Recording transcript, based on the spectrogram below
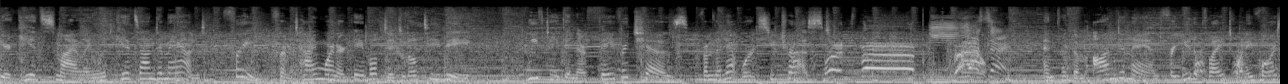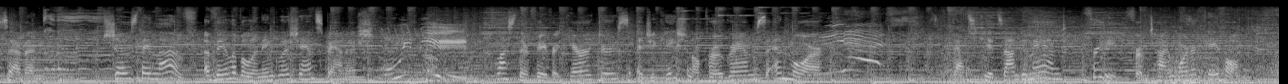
your kids smiling with Kids on Demand, free from Time Warner Cable Digital TV. We've taken their favorite shows from the networks you trust and put them on demand for you to play 24 7. Shows they love, available in English and Spanish. Plus their favorite characters, educational programs, and more. Yes. That's Kids on Demand, free from Time Warner Cable.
